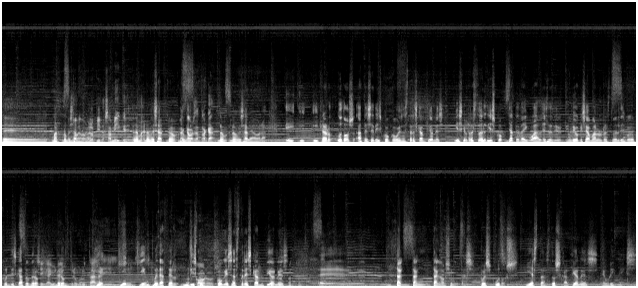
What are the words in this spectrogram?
Eh, bueno, no me no, sale. no me ahora. lo pidas a mí, que No, me- no me sale. No, me no me- acabas de atracar. no- no me sale ahora. Y, y- y claro, U2 hace ese disco con esas tres canciones y es que el resto del disco ya te da igual. Es decir, no digo que sea malo el resto del disco, que fue un discazo, pero sí, hay una pero intro brutal ¿quién, ahí. quién- sí, quién sí. puede hacer un disco coros. con esas tres canciones eh, tan, tan, tan absolutas? Pues U2. Y estas dos canciones, Eurythmics.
